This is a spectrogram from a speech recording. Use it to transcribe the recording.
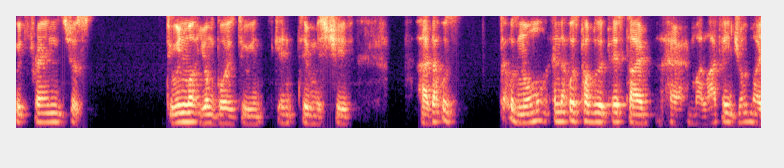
with friends, just doing what young boys do, getting into mischief uh, that was that was normal, and that was probably the best time uh, in my life. I enjoyed my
